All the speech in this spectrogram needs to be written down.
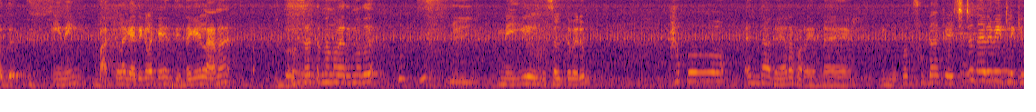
അതെ. ഇനി ബാക്കിയുള്ള കാര്യങ്ങളൊക്കെ ഇതിന്റെ കയ്യിലാണ് റിസൾട്ട് എന്നാണ് വരുന്നത്. മെയ്. മെയ്യിൽ റിസൾട്ട് വരും. അപ്പോൾ എന്താ വേറെ പറയണ്ടേ? ഇന്നിപ്പം ഫുഡൊക്കെ കഴിച്ചിട്ട് നേരെ വീട്ടിലേക്ക്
